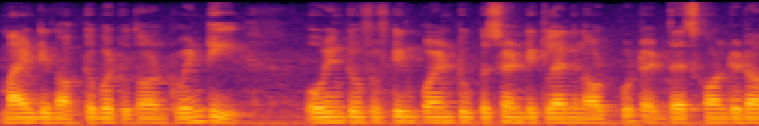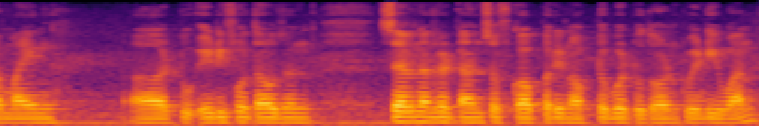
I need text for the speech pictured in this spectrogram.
mined in October 2020, owing to 15.2% decline in output at the Escondida mine uh, to 84,700 tons of copper in October 2021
